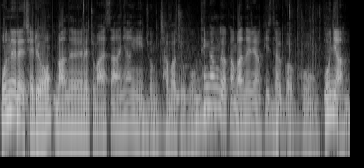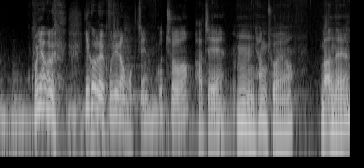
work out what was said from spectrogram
오늘의 재료 마늘의 좀 알싸한 향이 좀 잡아주고 생강도 약간 마늘이랑 비슷할 것 같고 곤약 곤약을 이걸 왜 굴이랑 먹지? 고추, 바질, 음향 좋아요. 마늘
